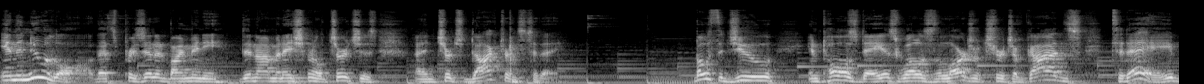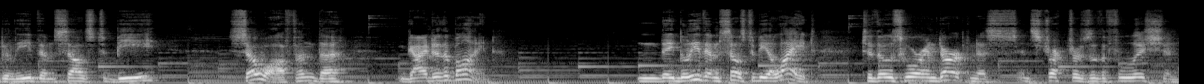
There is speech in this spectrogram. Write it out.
in the new law that's presented by many denominational churches and church doctrines today. Both the Jew in Paul's day as well as the larger church of God's today believe themselves to be so often the guide to the blind. They believe themselves to be a light to those who are in darkness, instructors of the foolish, and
